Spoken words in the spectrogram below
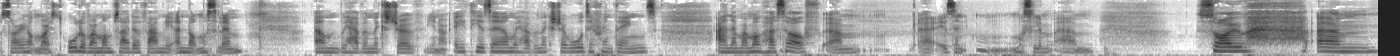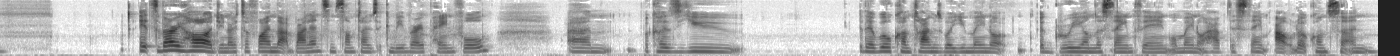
sorry, not most, all of my mum's side of the family are not Muslim. Um, we have a mixture of you know atheism, we have a mixture of all different things, and then my mum herself um, uh, isn't Muslim. Um, so um, it's very hard, you know, to find that balance, and sometimes it can be very painful um, because you there will come times where you may not agree on the same thing or may not have the same outlook on certain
